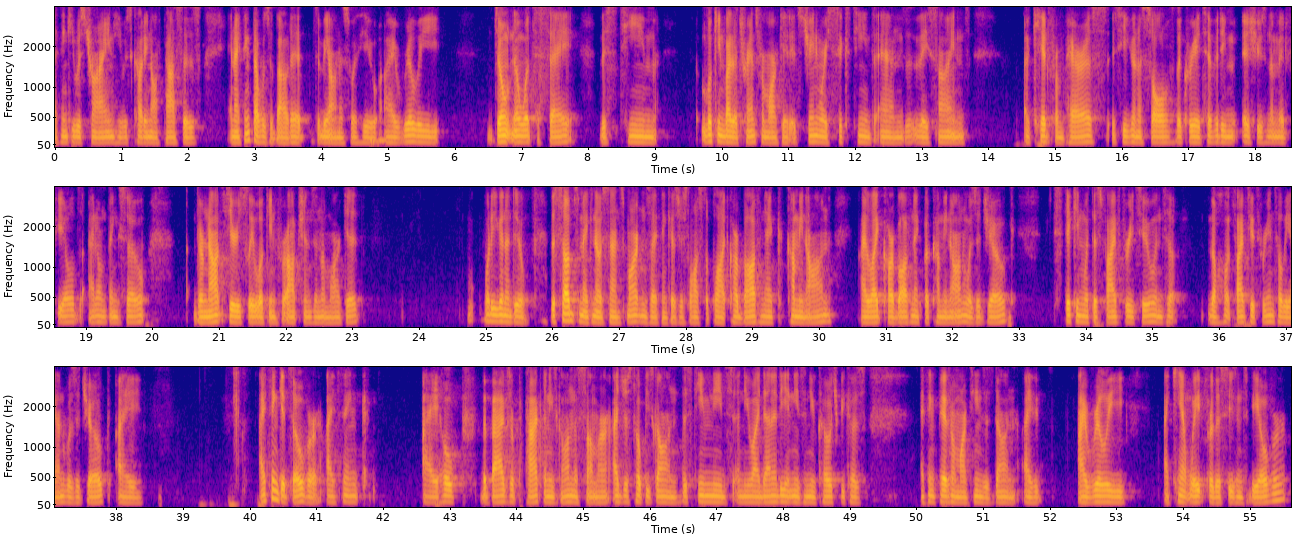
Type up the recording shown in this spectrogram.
I think he was trying. He was cutting off passes. And I think that was about it, to be honest with you. I really don't know what to say. This team, looking by the transfer market, it's January 16th, and they signed a kid from Paris. Is he going to solve the creativity issues in the midfield? I don't think so. They're not seriously looking for options in the market. What are you going to do? The subs make no sense. Martins, I think, has just lost the plot. Karbownik coming on I like Karbownik, but coming on was a joke. Sticking with this five three two until the five two three until the end was a joke. I I think it's over. I think I hope the bags are packed and he's gone this summer. I just hope he's gone. This team needs a new identity. It needs a new coach because I think Pedro Martins is done. I I really I can't wait for this season to be over.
